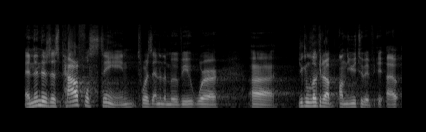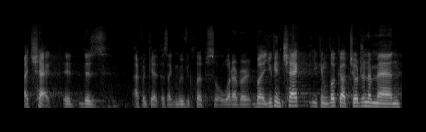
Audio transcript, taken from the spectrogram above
And then there's this powerful scene towards the end of the movie where uh, you can look it up on YouTube. If I, I checked, it, there's I forget, it's like movie clips or whatever. But you can check, you can look up Children of Men,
